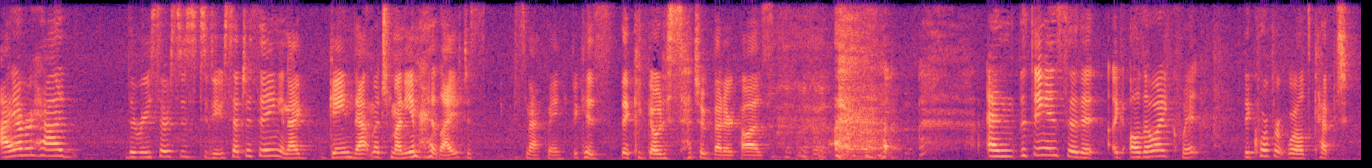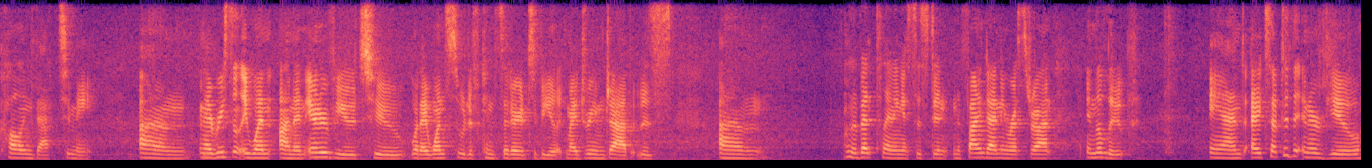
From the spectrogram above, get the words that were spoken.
I ever had the resources to do such a thing and I gained that much money in my life, just smack me because they could go to such a better cause. and the thing is, so that like although I quit, the corporate world kept calling back to me. Um, and I recently went on an interview to what I once would have considered to be like my dream job. It was um, an event planning assistant in a fine dining restaurant in the loop. And I accepted the interview,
